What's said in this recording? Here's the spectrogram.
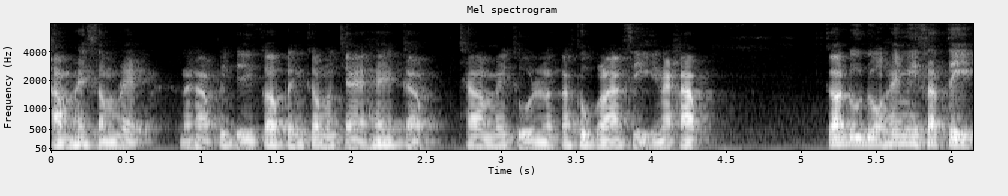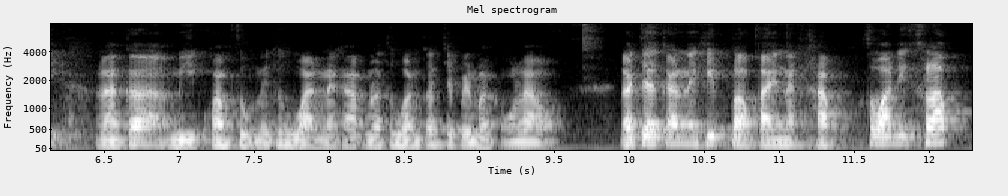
ทำให้สำเร็จนะครับพี่ตีก็เป็นกำลังใจให้กับชาวเมถุนแล้วก็ทุกราศีนะครับ ก็ดูดวงให้มีสติแล้วก็มีความสุขในทุกวันนะครับ แล้วทุกวันก็จะเป็นวันของเรา แล้วเจอกันในคลิปต่อไปนะครับ สวัสดีครับ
